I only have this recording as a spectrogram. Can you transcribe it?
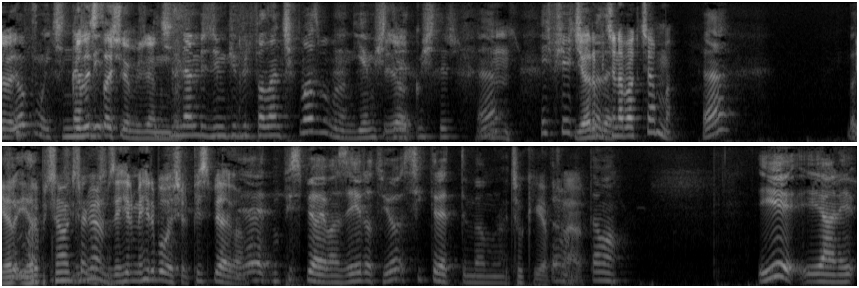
evet. Yok mu? İçinden Kılıç bir, taşıyormuş yanında. içinden bir zümküfül falan çıkmaz mı bunun? Yemiştir Yok. etmiştir. Ha? Hı. Hiçbir şey çıkmadı. Yarıp içine bakacak mı? Ha? Mı? yarıp içine bakacak Bilmiyorum mısın? zehir mehir bulaşır pis bir hayvan. Evet bu pis bir hayvan. Zehir atıyor. Siktir ettim ben bunu. Çok iyi yaptın Tamam. abi. Tamam. İyi yani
